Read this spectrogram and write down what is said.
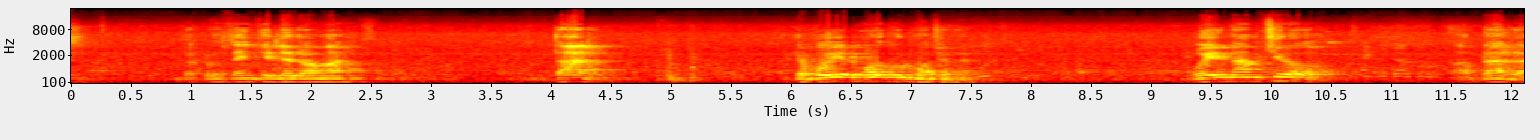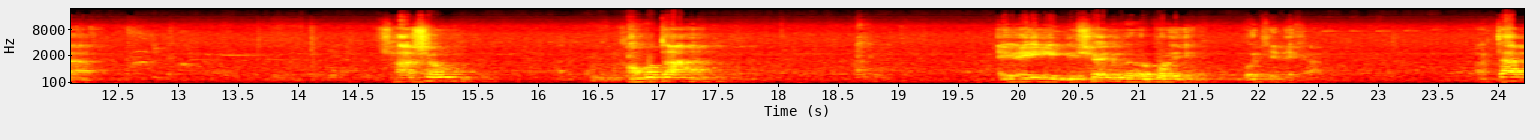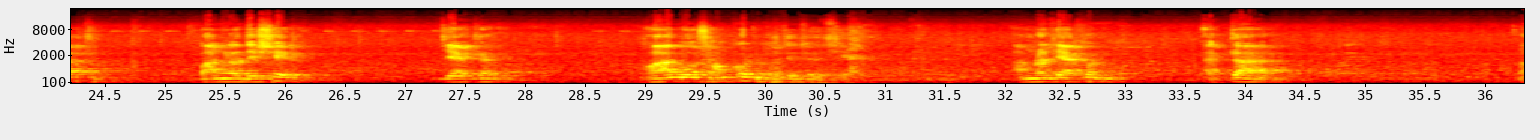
ডক্টর হোসেন জিল্লুর রহমান। তার একটা বইয়ের মোড়ক উন্মোচন বইয়ের নাম ছিল আপনার শাসন, ক্ষমতা, এই বিষয়গুলোর উপরে বইটি লেখা। অর্থাৎ বাংলাদেশের যে একটা ভয়াবহ সংকট উপস্থিত হয়েছে, আমরা যে এখন একটা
